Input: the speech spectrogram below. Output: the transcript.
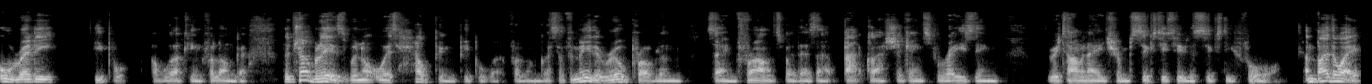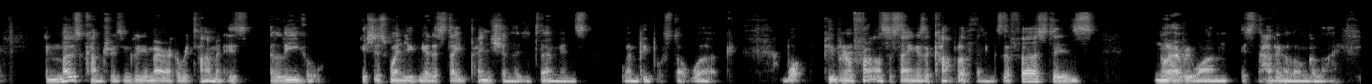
already people are working for longer. The trouble is, we're not always helping people work for longer. So for me, the real problem, say in France, where there's that backlash against raising retirement age from 62 to 64. And by the way, in most countries, including America, retirement is illegal. It's just when you can get a state pension that determines when people stop work. What people in France are saying is a couple of things. The first is not everyone is having a longer life.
